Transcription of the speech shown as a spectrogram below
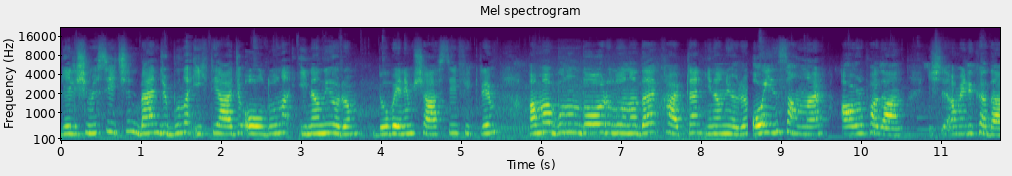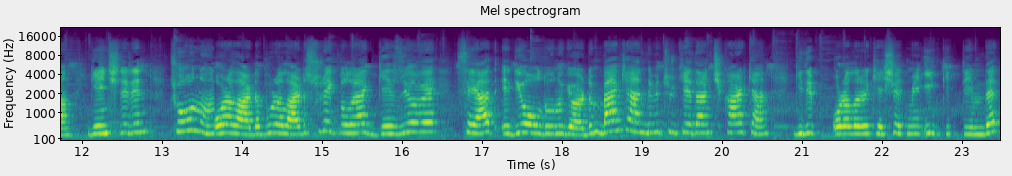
gelişmesi için bence buna ihtiyacı olduğuna inanıyorum. Bu benim şahsi fikrim ama bunun doğruluğuna da kalpten inanıyorum. O insanlar Avrupa'dan, işte Amerika'dan gençlerin çoğunun oralarda, buralarda sürekli olarak geziyor ve seyahat ediyor olduğunu gördüm. Ben kendimi Türkiye'den çıkarken gidip oraları keşfetmeye ilk gittiğimde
